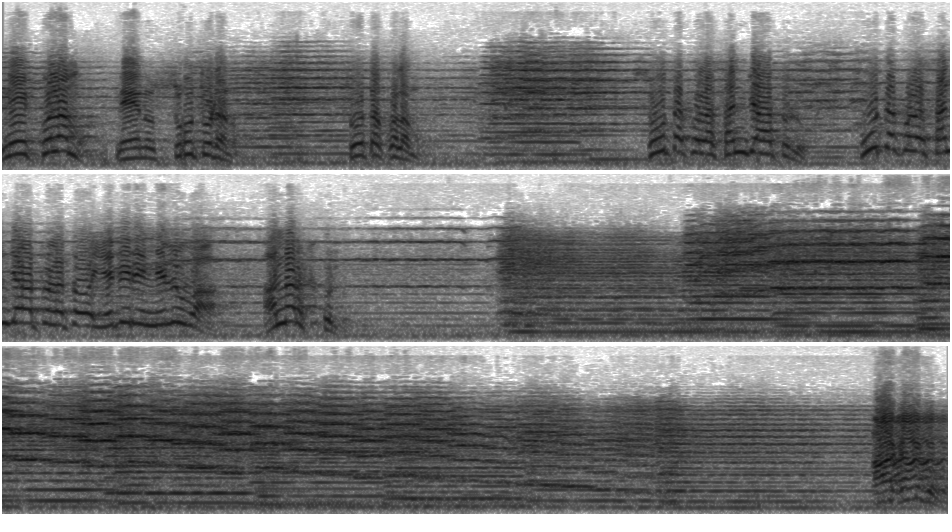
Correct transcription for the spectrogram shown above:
నీ కులం నేను సూతుడను. సూత కులం సూతకుల సంజాతులు. సూతకుల సంజాతులతో ఎదిరి నిలువ అనర్హులు. ఆగాగు.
